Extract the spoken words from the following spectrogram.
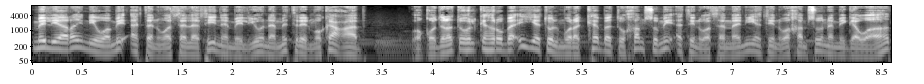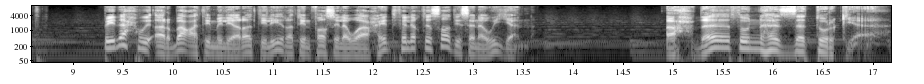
مليارين ومائة وثلاثين مليون متر مكعب وقدرته الكهربائية المركبة 558 ميجاوات بنحو أربعة مليارات ليرة فاصل واحد في الاقتصاد سنويا. أحداث هزت تركيا.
